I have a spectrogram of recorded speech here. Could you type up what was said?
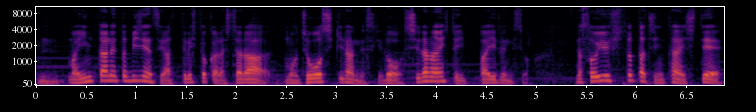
うん。まあ、インターネットビジネスやってる人からしたらもう常識なんですけど知らない人いっぱいいるんですよ。だそういう人たちに対して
